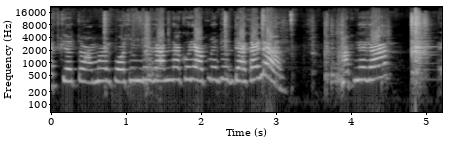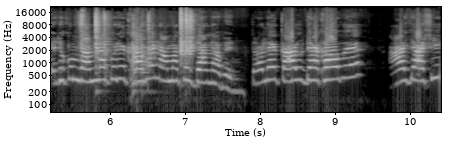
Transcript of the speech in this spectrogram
আজকে তো আমার পছন্দের রান্না করে আপনাদের দেখাইলাম আপনারা এরকম রান্না করে খাবেন, আমাকে জানাবেন। তাহলে কাল দেখা হবে। আজ আসি,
